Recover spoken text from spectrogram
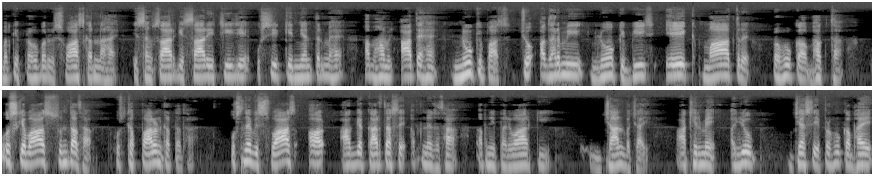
बल्कि प्रभु पर विश्वास करना है। इस संसार की सारी चीज़ें उसी के नियंत्रण में है। अब हम आते हैं नू के पास, जो अधर्मी लोगों के बीच एक मात्र प्रभु का भक्त था। उसके बाद सुनता था, उसका पालन करता था। उसने विश्वास और आज्ञाकारिता से अपने तथा अपने परिवार की जान बचाई। आखिर में अयुब जैसे प्रभु का भय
